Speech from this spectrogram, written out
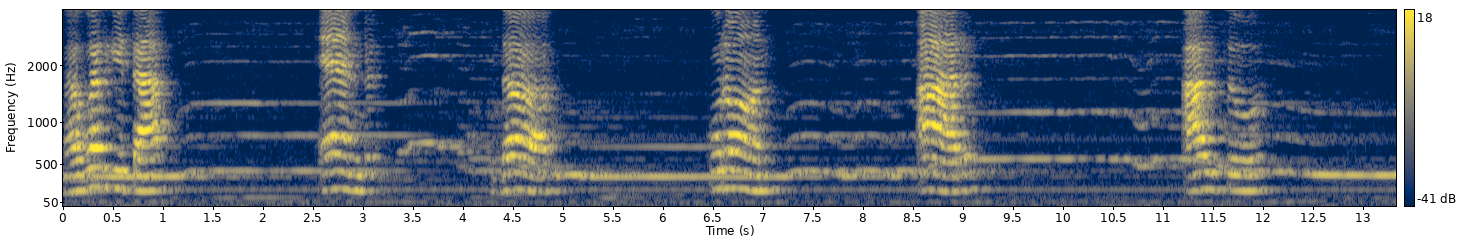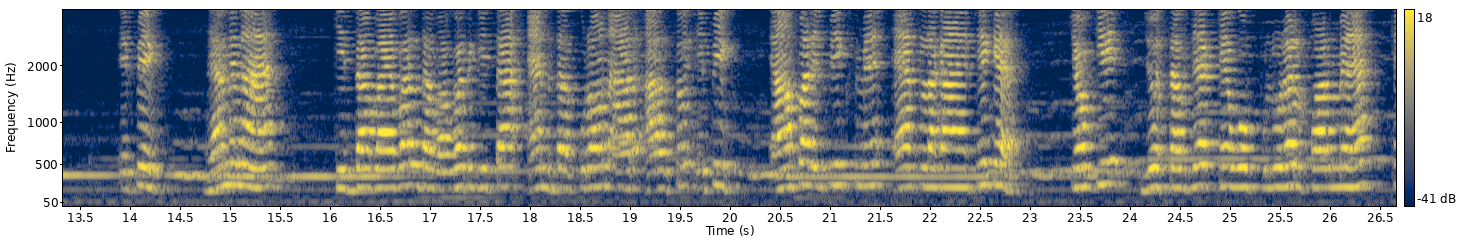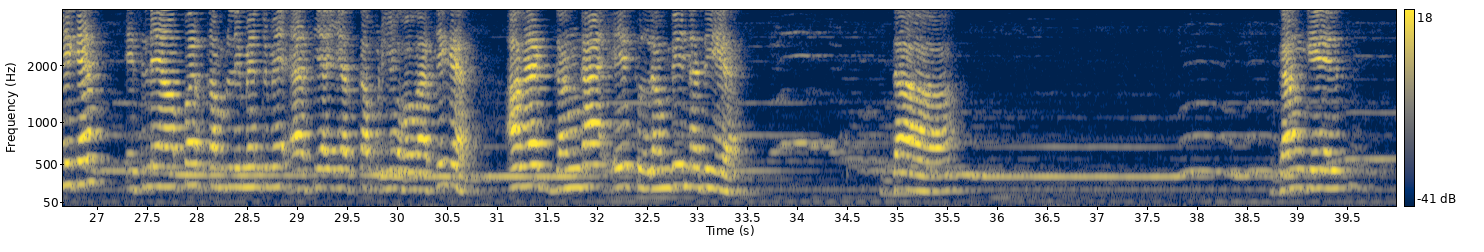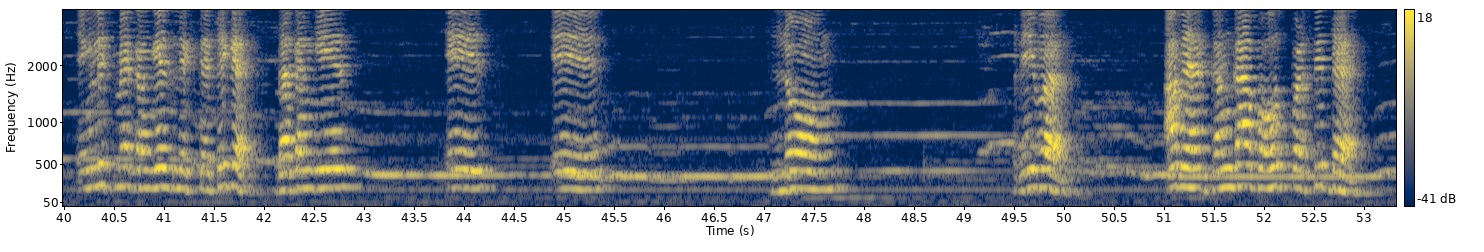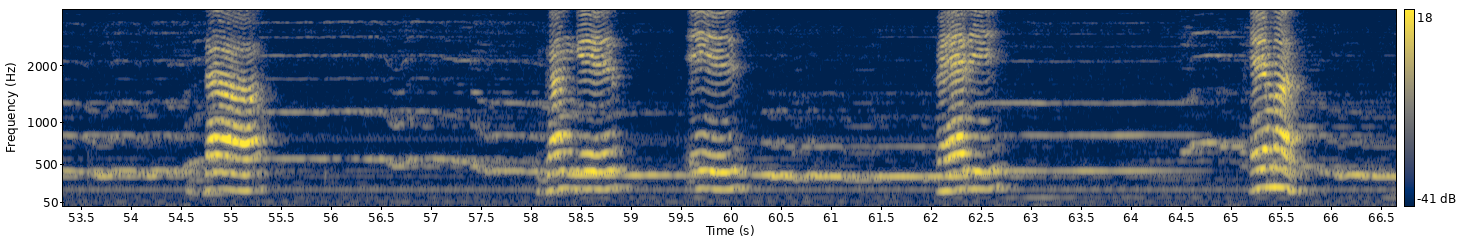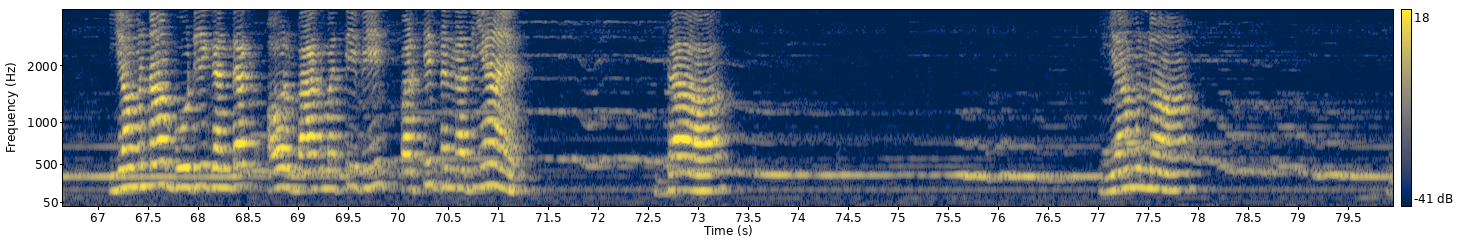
Bhagavad Gita and the Quran are also epics. ध्यान देना है कि the Bible, the Bhagavat Gita and the Quran are also epics यहाँ पर एपिक्स में एस लगाए, ठीक है? क्योंकि जो सब्जेक्ट है वो प्लूरल फॉर्म में है, ठीक है? इसलिए यहाँ पर कम्प्लीमेंट में एस या एस का प्रयोग होगा, ठीक है? अब है गंगा, एक लंबी नदी है। द गंगेज, इंग्लिश में गंगेज लिखते हैं, ठीक है? The Ganges is a long river. अब है गंगा बहुत प्रसिद्ध है। The Ganges is very famous Yamuna, Burhi Gandak और बागमती भी प्रसिद्ध नदियाँ हैं। The Yamuna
